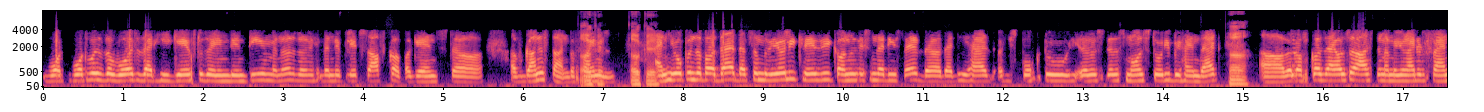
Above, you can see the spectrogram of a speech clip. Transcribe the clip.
what what was the words that he gave to the Indian team, you know, when when they played SAFF Cup against uh, Afghanistan, the final. Okay And he opens about that. That's some really crazy conversation that he said uh, that he had. He spoke to. There was there's a small story behind that. Ah, Uh, well, of course, I also asked him. I'm a United fan.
